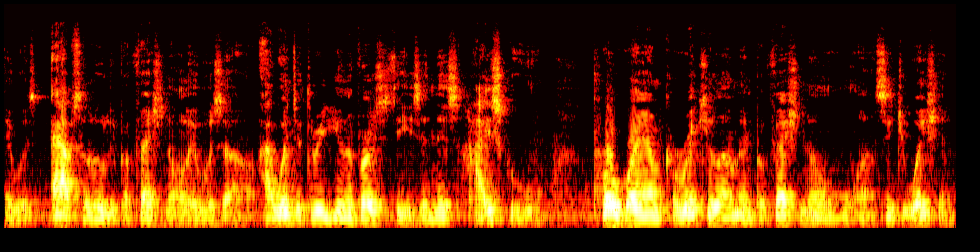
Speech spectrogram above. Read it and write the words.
it was absolutely professional. It was, uh, I went to three universities and this high school program, curriculum, and professional uh, situation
